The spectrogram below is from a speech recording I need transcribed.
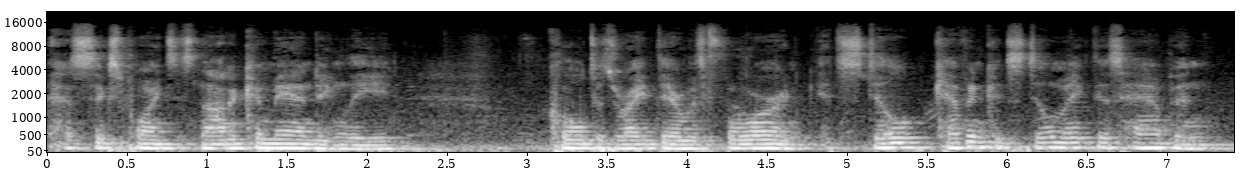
has six points. It's not a commanding lead. Colt is right there with four, and it's still Kevin could still make this happen.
